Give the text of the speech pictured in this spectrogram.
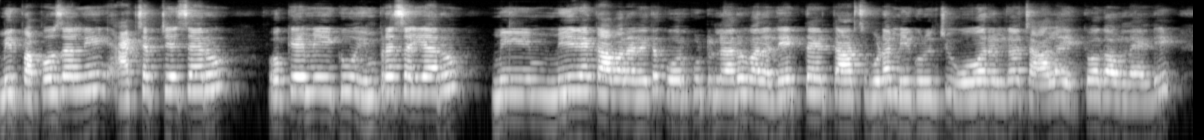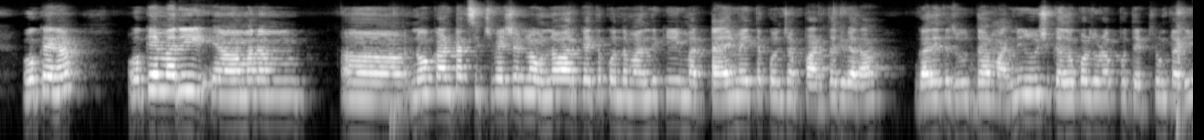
మీరు ప్రపోజల్ని యాక్సెప్ట్ చేశారు. ఓకే మీకు ఇంప్రెస్ అయ్యారు. మీ మీరే కావాలని అయితే కోరుకుంటున్నారు. వాళ్ళ లేట్ థాట్స్ కూడా మీ గురించి ఓవరాల్గా చాలా ఎక్కువగా ఉన్నాయండి. ఓకేనా? ఓకే మరి మనం నో కాంటాక్ట్ సిచ్యువేషన్లో ఉన్నవారికైతే కొంతమందికి మరి టైం అయితే కొంచెం పడుతుంది కదా. గదైతే చూద్దాం. అన్నీ చూసి గది ఒకటి చూడకపోతే ఎట్లుంటుంది?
